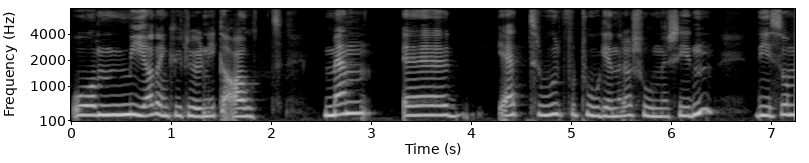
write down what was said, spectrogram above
og mye av den kulturen, ikke alt. Men eh, jeg tror for to generasjoner siden, de som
